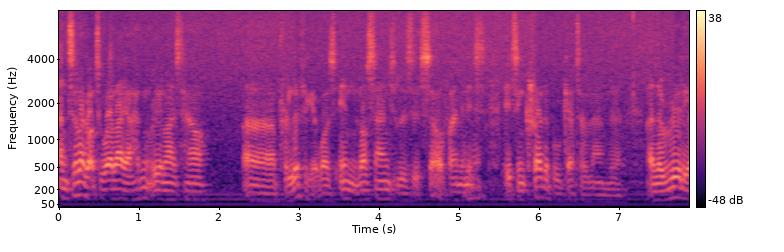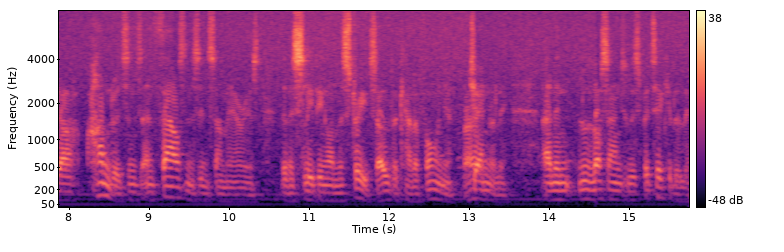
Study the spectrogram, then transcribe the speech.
until I got to LA, I hadn't realized how uh, prolific it was in Los Angeles itself. I mean, it's, it's incredible ghetto land there. And there really are hundreds and, and thousands in some areas that are sleeping on the streets over California, Right. generally, and in Los Angeles particularly.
